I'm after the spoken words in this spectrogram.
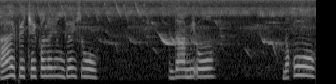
Ay, pechay pala yan, guys, oh. Ang dami, oh. Naku,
